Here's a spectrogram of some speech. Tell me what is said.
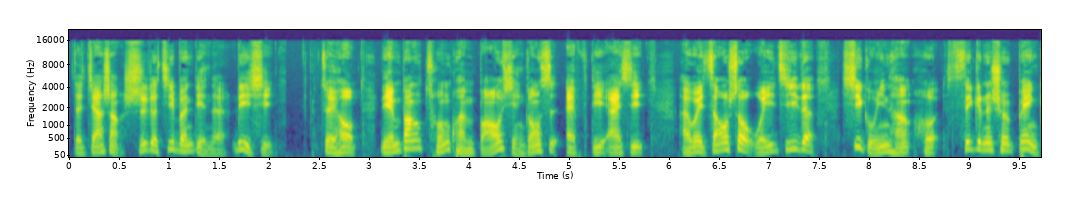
再加上十个基本点的利息。最后，联邦存款保险公司 FDIC 还为遭受危机的系谷银行和 Signature Bank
